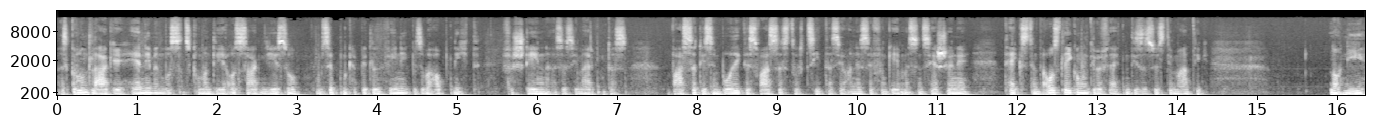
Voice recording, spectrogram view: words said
als Grundlage hernehmen muss, sonst kann man die Aussagen Jesu im siebten Kapitel wenig bis überhaupt nicht verstehen. Also Sie merken, dass Wasser, die Symbolik des Wassers durchzieht das Johannesevangelium. Es sind sehr schöne Texte und Auslegungen, die wir vielleicht in dieser Systematik noch nie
